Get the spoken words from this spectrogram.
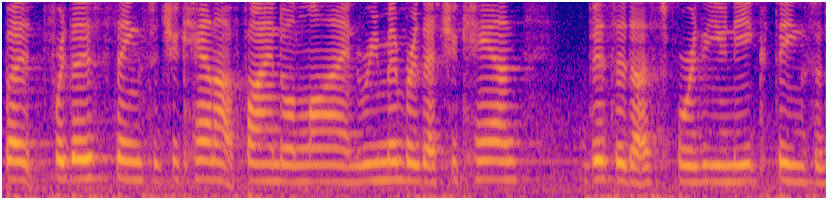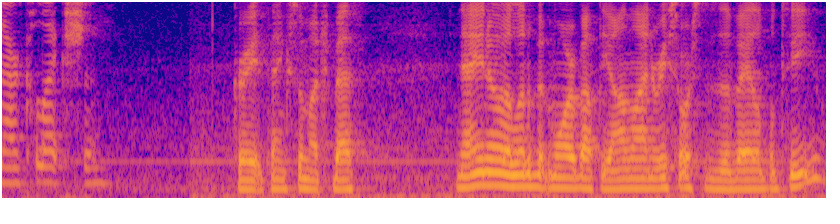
But for those things that you cannot find online, remember that you can visit us for the unique things in our collection. Great, thanks so much, Beth. Now you know a little bit more about the online resources available to you.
